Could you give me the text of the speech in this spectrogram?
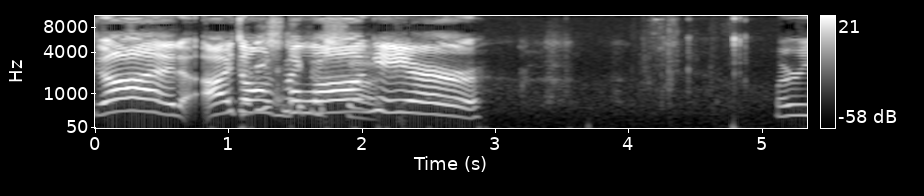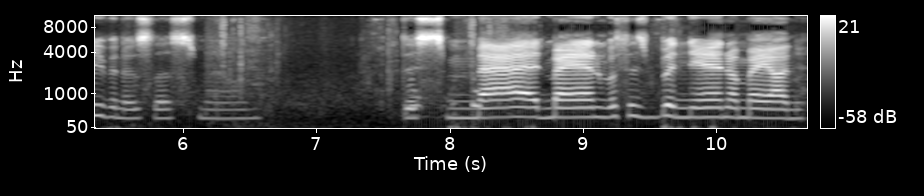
god. I don't belong suck. here. Where even is this man? This mad man with his banana man.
